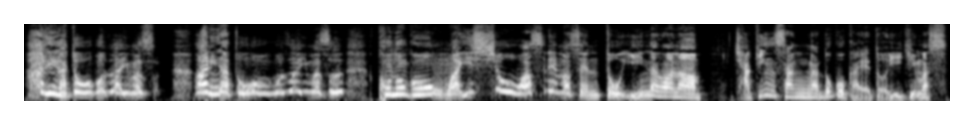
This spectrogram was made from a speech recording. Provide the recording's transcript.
ありがとうございます。ありがとうございます。このご恩は一生忘れませんと言いながら、茶金さんがどこかへと行きます。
